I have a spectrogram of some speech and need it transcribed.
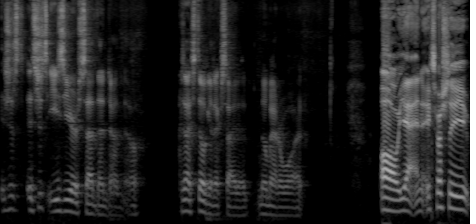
it's just it's just easier said than done though because i still get excited no matter what Oh yeah, and especially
